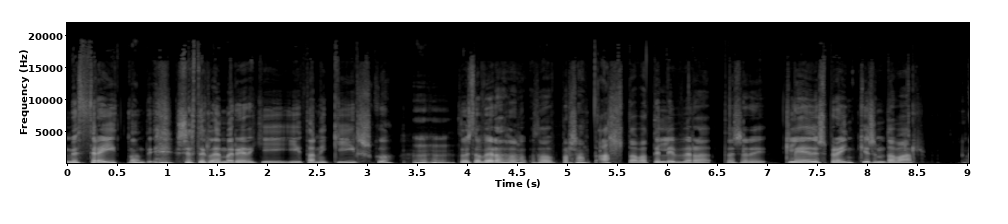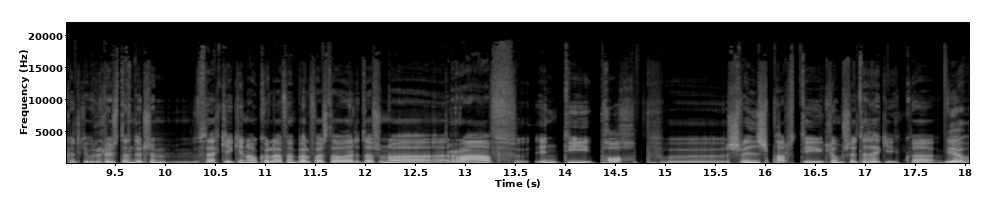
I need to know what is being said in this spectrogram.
með þreytnandi sérstaklega ef maður er ekki í, í þannig gýr sko. mhm, þú veist að vera þá, bara samt alltaf að delivera þessari gleðu sprengju sem það var kannski fyrir hlustendur sem þekki ekki nákvæmlega FM Belfast, þá er þetta svona raf, indie, pop, uh, sviðsparti hljómsveit, eða ekki? Hvað? Jú.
